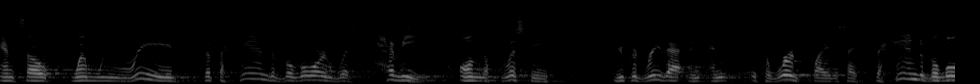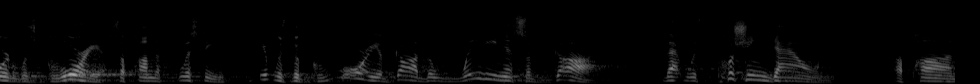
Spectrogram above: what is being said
And so when we read that the hand of the Lord was heavy on the Philistines, you could read that, and, and it's a word play to say, the hand of the Lord was glorious upon the Philistines. It was the glory of God, the weightiness of God that was pushing down upon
